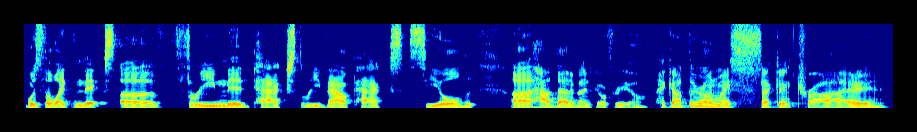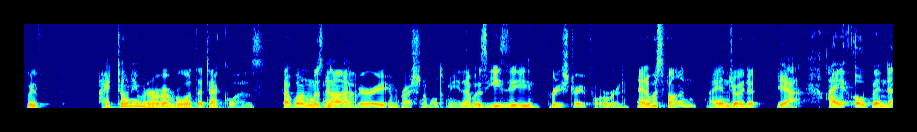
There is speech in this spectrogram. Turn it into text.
was the like mix of three mid packs, three vow packs sealed. Uh, how'd that event go for you? I got there on my second try with I don't even remember what the deck was. That one was not very impressionable to me. That was easy, pretty straightforward, and it was fun. I enjoyed it. Yeah, I opened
